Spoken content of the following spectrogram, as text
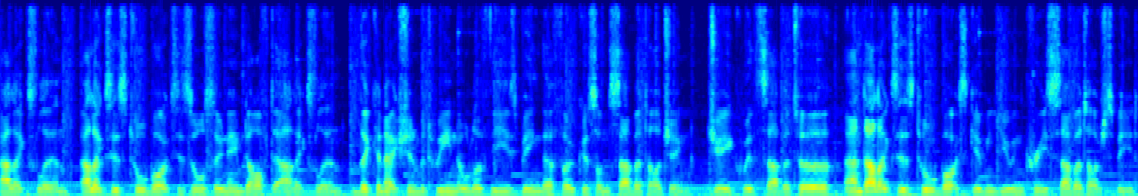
Alex Lynn. Alex's toolbox is also named after Alex Lynn, the connection between all of these being their focus on sabotaging, Jake with Saboteur, and Alex's toolbox giving you increased sabotage speed.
